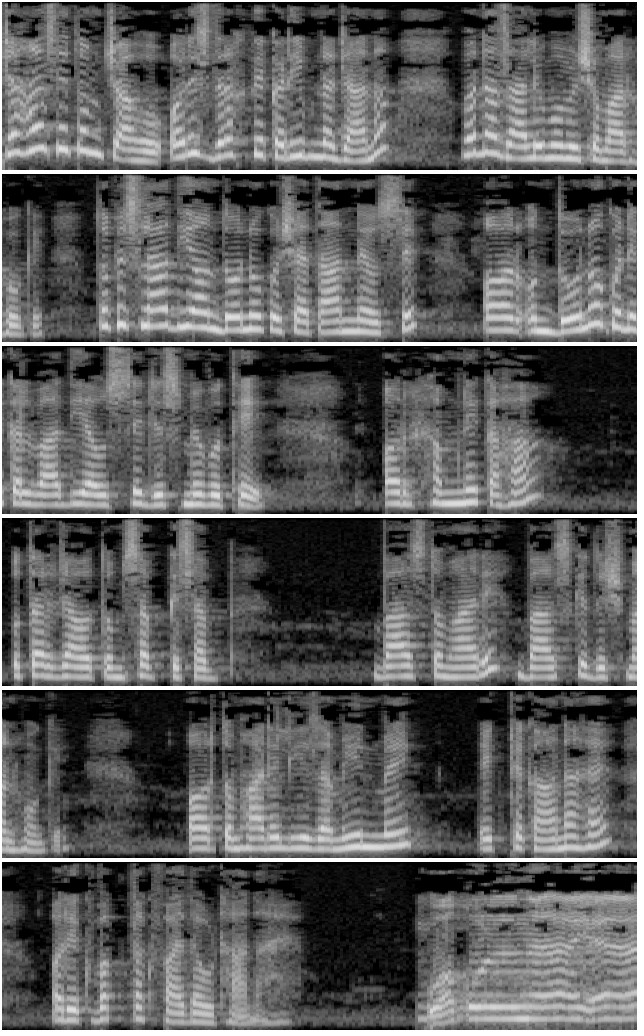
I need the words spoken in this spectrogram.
جہاں سے تم چاہو اور اس درخت کے قریب نہ جانا ورنہ ظالموں میں شمار ہوگے تو پھسلا دیا ان دونوں کو شیطان نے اس سے اور ان دونوں کو نکلوا دیا اس سے جس میں وہ تھے اور ہم نے کہا اتر جاؤ تم سب کے سب باز تمہارے باز کے دشمن ہوں گے اور تمہارے لیے زمین میں ایک ٹھکانا ہے اور ایک وقت تک فائدہ اٹھانا ہے يَا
